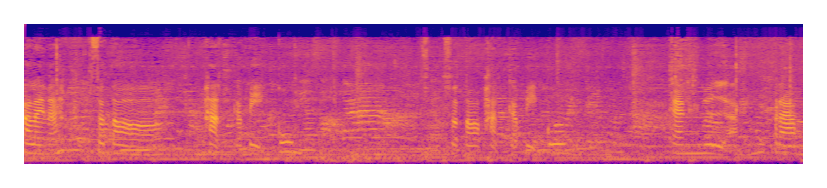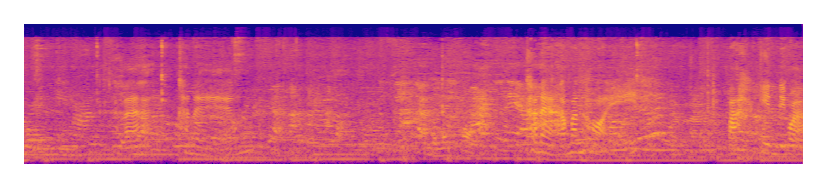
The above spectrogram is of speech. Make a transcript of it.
อะไรนะ สตอผัดกะปิกุ้ง สตอผัดกะปิกุ้ง แกงเหลืองปลามง และขะแหนงน้ำมันหอยขะแหนงน้ำมันหอยไปะกินดีกว่า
